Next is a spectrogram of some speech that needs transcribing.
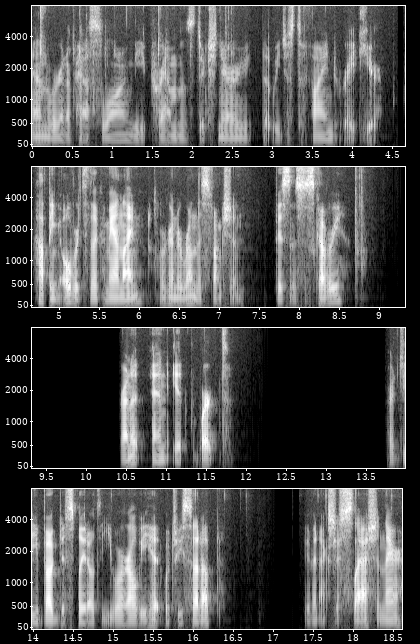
And we're going to pass along the params dictionary that we just defined right here. Hopping over to the command line, we're going to run this function, business discovery, run it, and it worked. Our debug displayed out the URL we hit, which we set up. We have an extra slash in there,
